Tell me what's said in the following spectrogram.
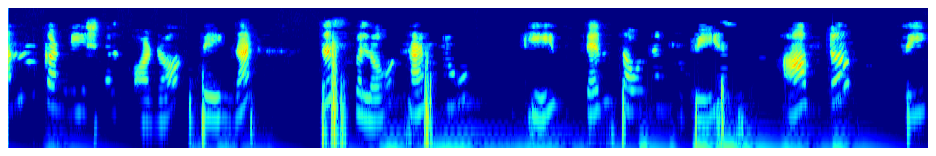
unconditional order saying that this fellow has to give 10,000 rupees after 3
